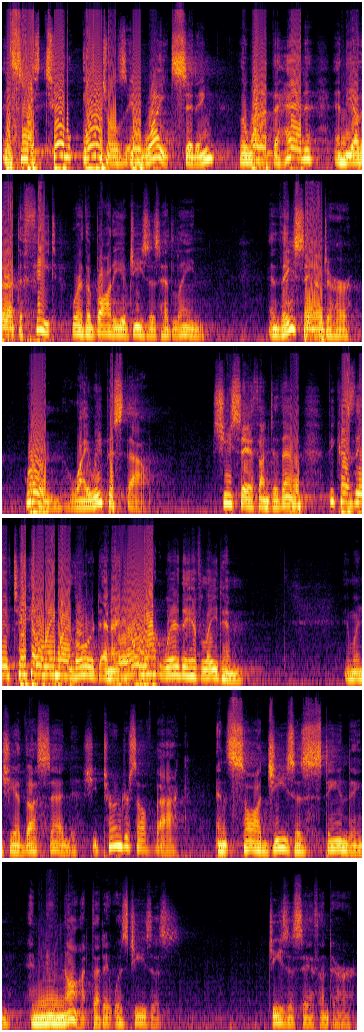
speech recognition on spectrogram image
and seeth two angels in white sitting, the one at the head and the other at the feet, where the body of Jesus had lain. And they say unto her, Woman, why weepest thou? She saith unto them, Because they have taken away my Lord, and I know not where they have laid him. And when she had thus said, she turned herself back and saw Jesus standing and knew not that it was Jesus. Jesus saith unto her,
